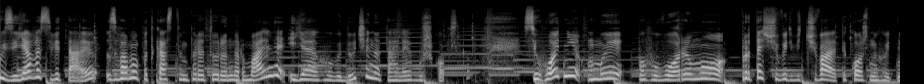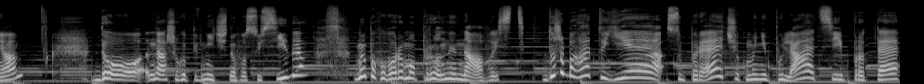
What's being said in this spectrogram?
Друзі, я вас вітаю. З вами подкаст Температура Нормальна і я його ведуча Наталія Бушковська. Сьогодні ми поговоримо про те, що ви відчуваєте кожного дня до нашого північного сусіда. Ми поговоримо про ненависть. Дуже багато є суперечок, маніпуляцій про те,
